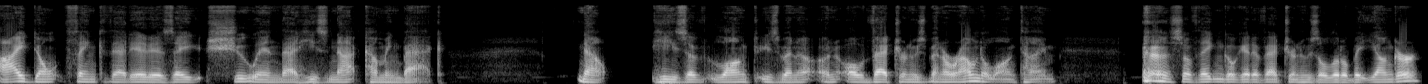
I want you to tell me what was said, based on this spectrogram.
I don't think that it is a shoe in that he's not coming back. Now, he's a long he's been a, an old veteran who's been around a long time. so if they can go get a veteran who's a little bit younger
